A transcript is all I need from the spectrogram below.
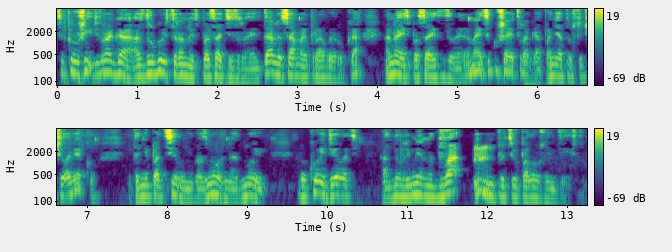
сокрушить врага, а с другой стороны спасать Израиль. Та же самая правая рука, она и спасает Израиль, она и сокрушает врага. Понятно, что человеку это не под силу, невозможно одной рукой делать одновременно два противоположных действия.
